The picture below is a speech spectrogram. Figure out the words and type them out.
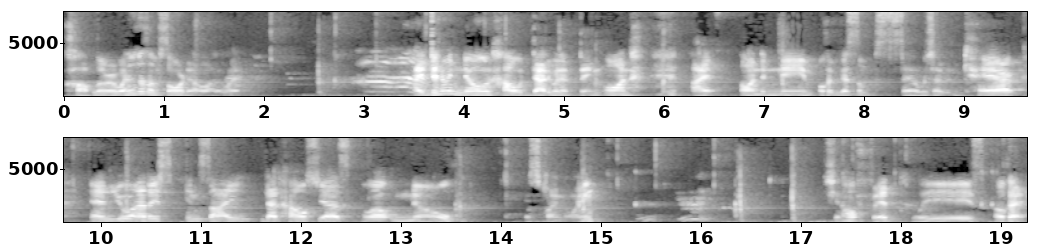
cobbler? Why don't you get some sourdough, by the way? I didn't even know how that even a thing on I on the name. Okay, because some cell which I didn't care. And you are this inside that house, yes? Well, no. That's quite annoying. Change outfit, please. Okay.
